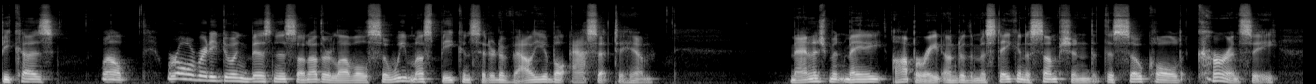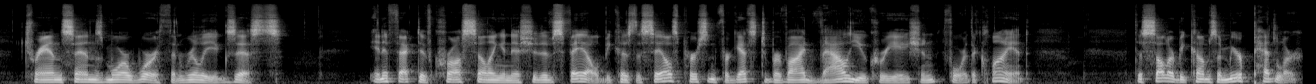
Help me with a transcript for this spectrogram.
because, well, we're already doing business on other levels, so we must be considered a valuable asset to him. Management may operate under the mistaken assumption that this so called currency transcends more worth than really exists. Ineffective cross selling initiatives fail because the salesperson forgets to provide value creation for the client. The seller becomes a mere peddler,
